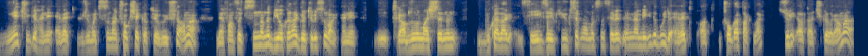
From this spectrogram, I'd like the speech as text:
Niye? Çünkü hani evet hücum açısından çok şey katıyor bu üçlü ama defans açısından da bir o kadar götürüsü var. Hani e, Trabzon'un maçlarının bu kadar seyir zevki yüksek olmasının sebeplerinden biri de buydu. Evet at, çok ataklar. Sürekli atak çıkıyorlar ama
